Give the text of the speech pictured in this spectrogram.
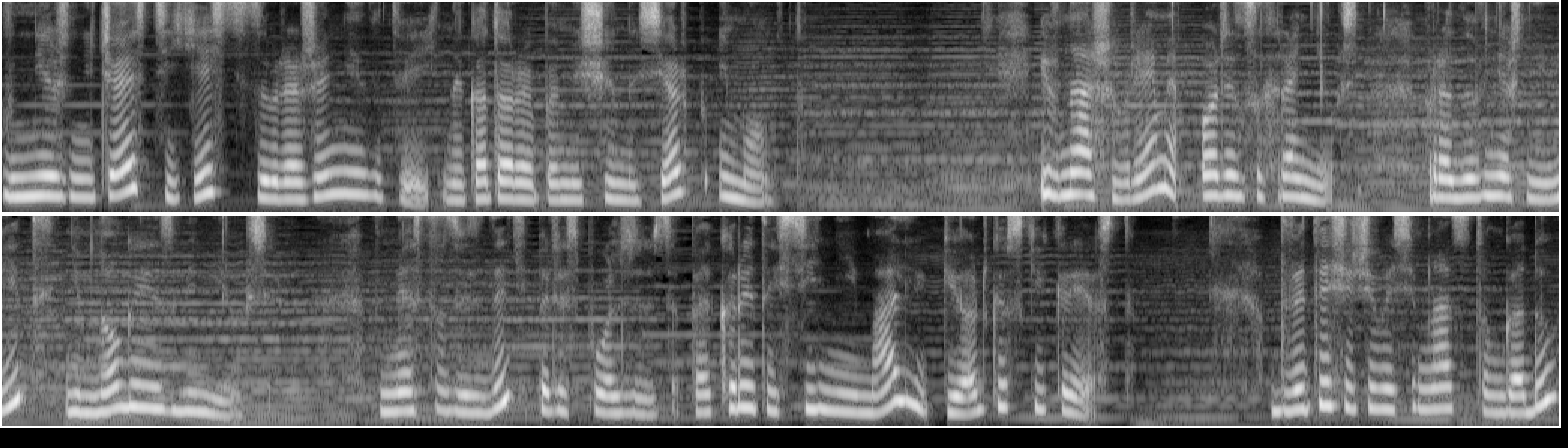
В нижней части есть изображение ветвей, на которые помещены серп и молот. И в наше время орден сохранился, правда внешний вид немного изменился. Вместо звезды теперь используется покрытый синей эмалью Георгиевский крест – в 2018 году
